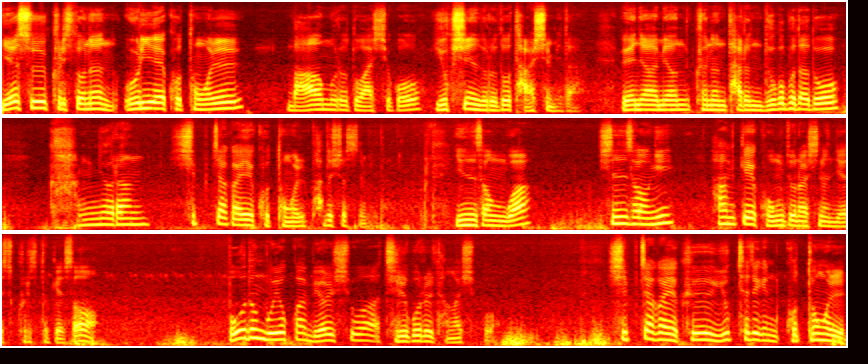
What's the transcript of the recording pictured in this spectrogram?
예수 그리스도는 우리의 고통을 마음으로도 하시고 육신으로도 다 하십니다. 왜냐하면 그는 다른 누구보다도 강렬한 십자가의 고통을 받으셨습니다. 인성과 신성이 함께 공존하시는 예수 그리스도께서 모든 모욕과 멸시와 질고를 당하시고 십자가의 그 육체적인 고통을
